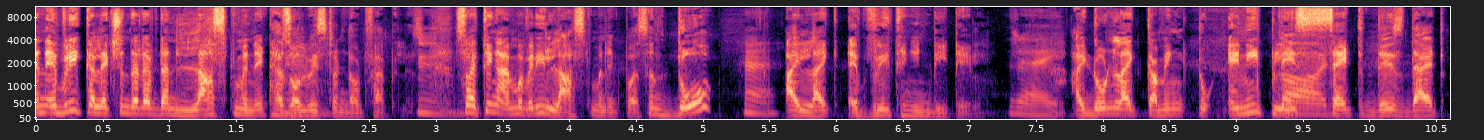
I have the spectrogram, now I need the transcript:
And every collection that I've done last minute has always turned out fabulous. So I think I'm a very last minute person, though Hmm. I like everything in detail. राईट I don't like coming to any place, God. set this, that, unprepared.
